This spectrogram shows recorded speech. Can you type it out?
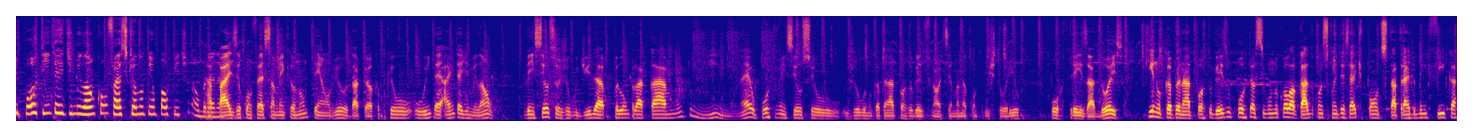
E Porto Inter de Milão, confesso que eu não tenho palpite não, Brenner. Rapaz, eu confesso também que eu não tenho, viu, Tapioca? Porque o, o Inter, a Inter de Milão venceu o seu jogo de ida por um placar muito mínimo, né? O Porto venceu o seu jogo no Campeonato Português no final de semana contra o Estoril por 3 a 2 que no Campeonato Português o Porto é o segundo colocado com 57 pontos, está atrás do Benfica,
